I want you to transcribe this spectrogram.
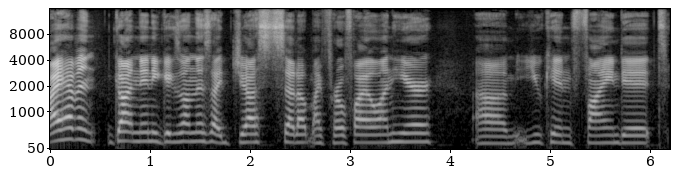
I haven't gotten any gigs on this. I just set up my profile on here. Um, you can find it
